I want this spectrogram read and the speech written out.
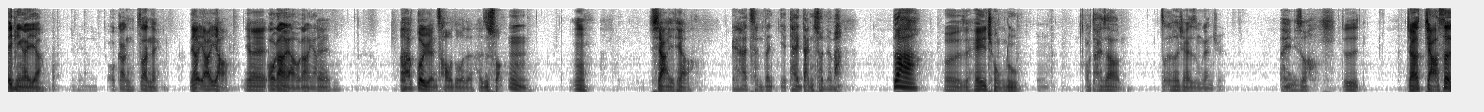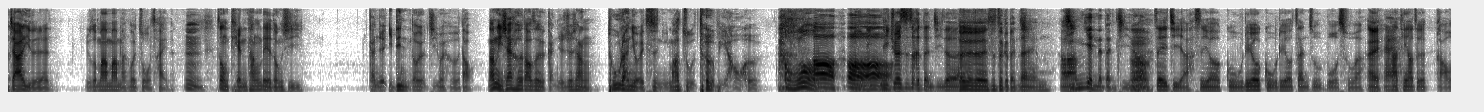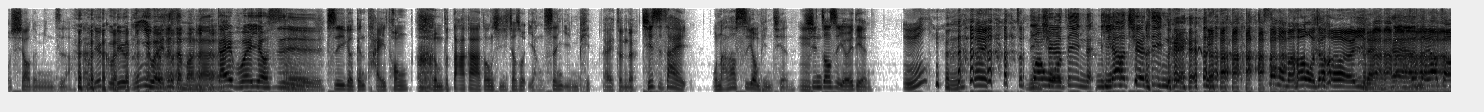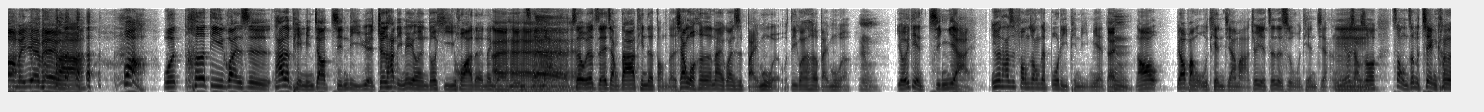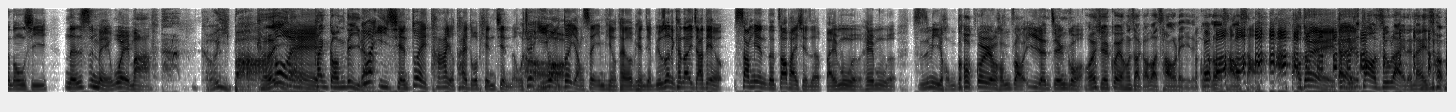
这一瓶而已啊。我干赞呢，你要摇一摇，因为我刚刚摇，我刚刚摇。对，啊，它桂圆超多的，很爽。嗯嗯，吓一跳。因为它成分也太单纯了吧？对啊，喝的是黑松露。嗯，我大概知道这个喝起来是什么感觉。哎，你说，就是假假设家里的人，比如说妈妈蛮会做菜的，嗯，这种甜汤类的东西，感觉一定都有机会喝到。然后你现在喝到这个感觉，就像突然有一次你妈煮的特别好喝。哦哦哦，你觉得是这个等级的？对对对，是这个等级，对，惊艳的等级。这一集啊，是由古溜古溜赞助播出啊。哎，他听到这个搞笑的名字啊，古溜古溜，你以为是什么呢？该不会又是是一个跟台通很不搭嘎的东西，叫做养生饮品？哎，真的。其实，在我拿到试用品前，心中是有一点。嗯，对，这关我确定的，你要确定呢？你送我们喝，我就喝而已嘞。真的要找我们乐配吗？哇，我喝第一罐是它的品名叫锦鲤月，就是它里面有很多奇花的那个名称啊，所以我就直接讲大家听得懂的。像我喝的那一罐是白木耳，我第一罐喝白木耳，嗯，有一点惊讶，因为它是封装在玻璃瓶里面，对，然后。标榜无添加嘛，就也真的是无添加。你又想说，这种这么健康的东西能是美味吗？可以吧？可以，看功力了。因为以前对它有太多偏见了。我觉得以往对养生饮品有太多偏见。比如说，你看到一家店上面的招牌写着白木耳、黑木耳、紫米红豆、桂圆红枣、薏仁坚果，我会觉得桂圆红枣搞不好超雷的，果肉超少。哦，对，感觉是套出来的那一种。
